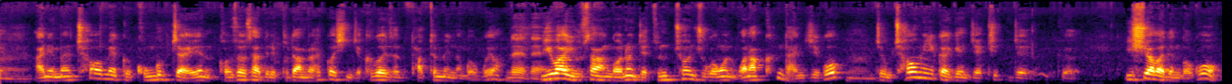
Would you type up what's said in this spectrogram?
음. 아니면 처음에 그 공급자인 건설사들이 부담을 할 것인지 그거에서 다툼이 있는 거고요. 네, 네. 이와 유사한 거는 이제 둔촌 주공은 워낙 큰 단지고 음. 지금 처음이니까 이게 이제, 기- 이제 그 이슈화가 된 거고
